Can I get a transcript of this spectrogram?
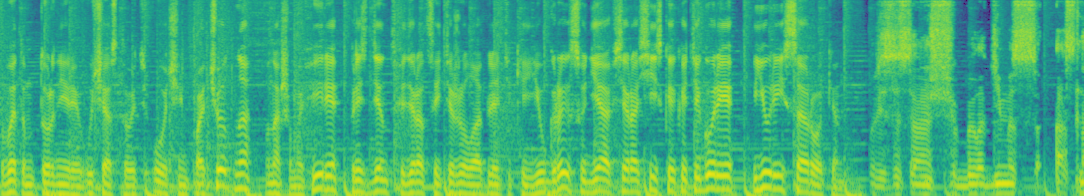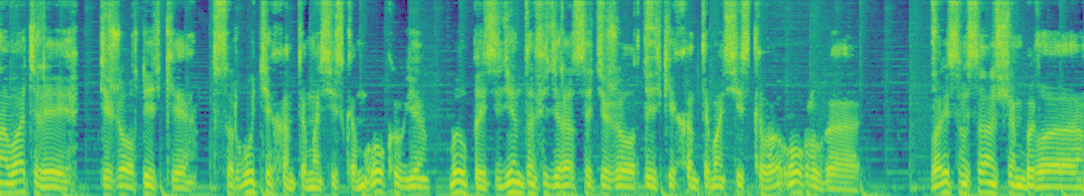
В этом турнире турнире участвовать очень почетно. В нашем эфире президент Федерации тяжелой атлетики Югры, судья всероссийской категории Юрий Сорокин. Борис Александрович был одним из основателей тяжелой атлетики в Сургуте, Ханты-Мансийском округе. Был президентом Федерации тяжелой атлетики Ханты-Мансийского округа Борисом Александровичем было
